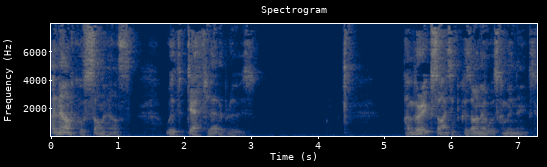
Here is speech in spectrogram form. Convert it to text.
and now, of course, Son House with Death Letter Blues. I'm very excited because I know what's coming next.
